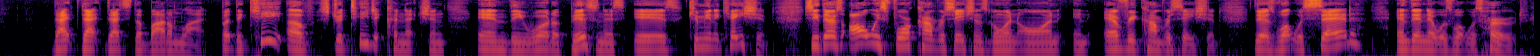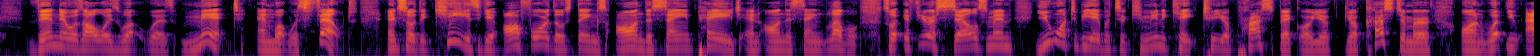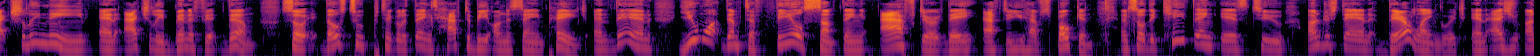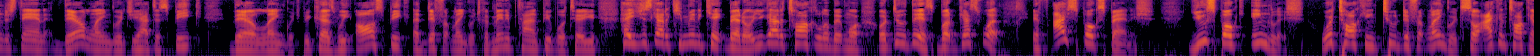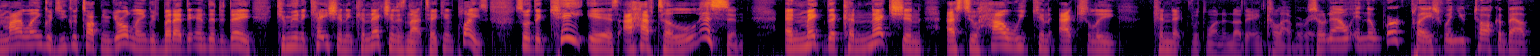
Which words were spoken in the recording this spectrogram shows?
That that that's the bottom line. But the key of strategic connection in the world of business is communication. See, there's always four conversations going on in every conversation. There's what was said, and then there was what was heard. Then there was always what was meant and what was felt. And so the key is to get all four of those things on the same page and on the same level. So if you're a salesman, you want to be able to communicate to your prospect or your, your customer on what you actually mean and actually benefit them. So those two particular things have to be on the same page. And then you want them to feel something after they after you have spoken. And so the key thing is to understand their language and And as you understand their language, you have to speak their language because we all speak a different language. Because many times people will tell you, hey, you just got to communicate better or you got to talk a little bit more or do this. But guess what? If I spoke Spanish, you spoke English. We're talking two different languages. So I can talk in my language, you could talk in your language, but at the end of the day, communication and connection is not taking place. So the key is I have to listen and make the connection as to how we can actually connect with one another and collaborate. So now, in the workplace, when you talk about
